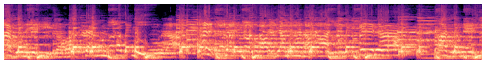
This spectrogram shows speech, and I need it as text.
আগুনেরই সবার তেমন শক্তি সবার যেমন ধারা নিবেগা আগুনেরই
